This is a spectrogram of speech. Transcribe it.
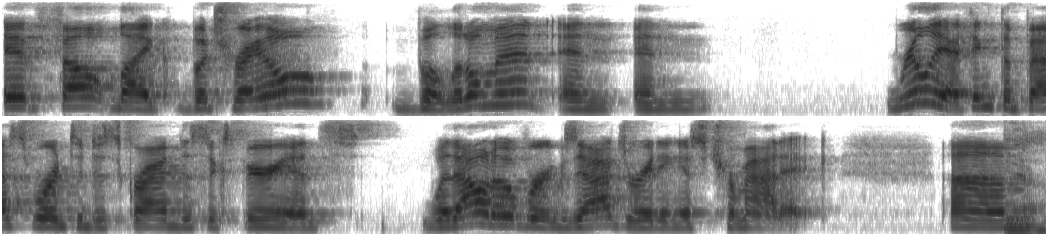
it felt like betrayal, belittlement, and and really, I think the best word to describe this experience without over exaggerating is traumatic. Um, yeah.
